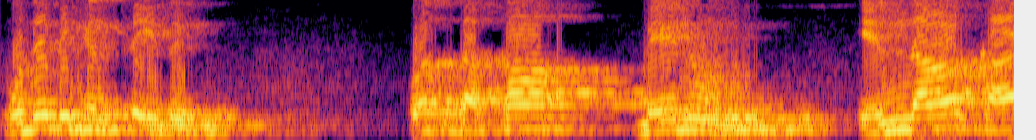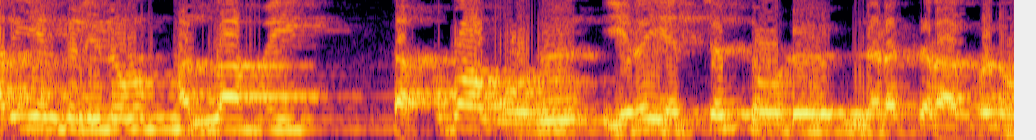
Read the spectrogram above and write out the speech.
உதவிகள் செய்து. தக்கா மேலும் எல்லா காரியங்களிலும் அல்லாஹை தக்குவாவோடு இறை எச்சத்தோடு நடக்கிறார்களோ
